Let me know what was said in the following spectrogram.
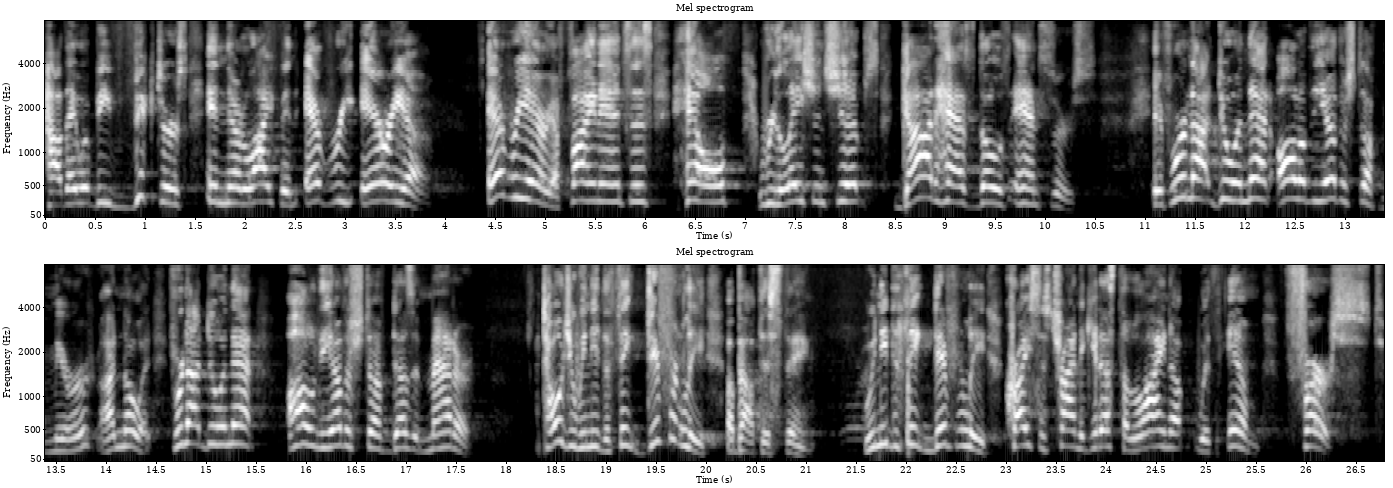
how they would be victors in their life in every area. Every area, finances, health, relationships, God has those answers. If we're not doing that, all of the other stuff, mirror, I know it. If we're not doing that, all of the other stuff doesn't matter. I told you we need to think differently about this thing. We need to think differently. Christ is trying to get us to line up with Him first.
